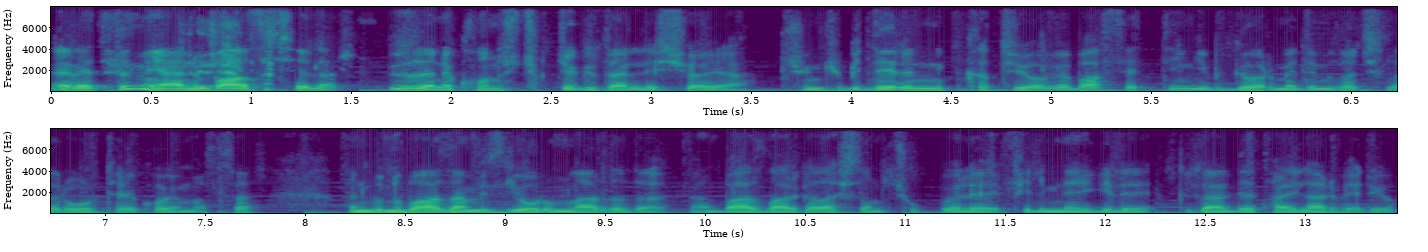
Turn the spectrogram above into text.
Evet değil mi? Yani bazı şeyler üzerine konuştukça güzelleşiyor ya. Çünkü bir derinlik katıyor ve bahsettiğin gibi görmediğimiz açıları ortaya koyması. Hani bunu bazen biz yorumlarda da yani bazı arkadaşlarımız çok böyle filmle ilgili güzel detaylar veriyor.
